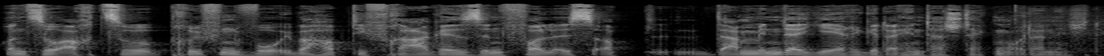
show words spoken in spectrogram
und so auch zu prüfen, wo überhaupt die Frage sinnvoll ist, ob da Minderjährige dahinter stecken oder nicht.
